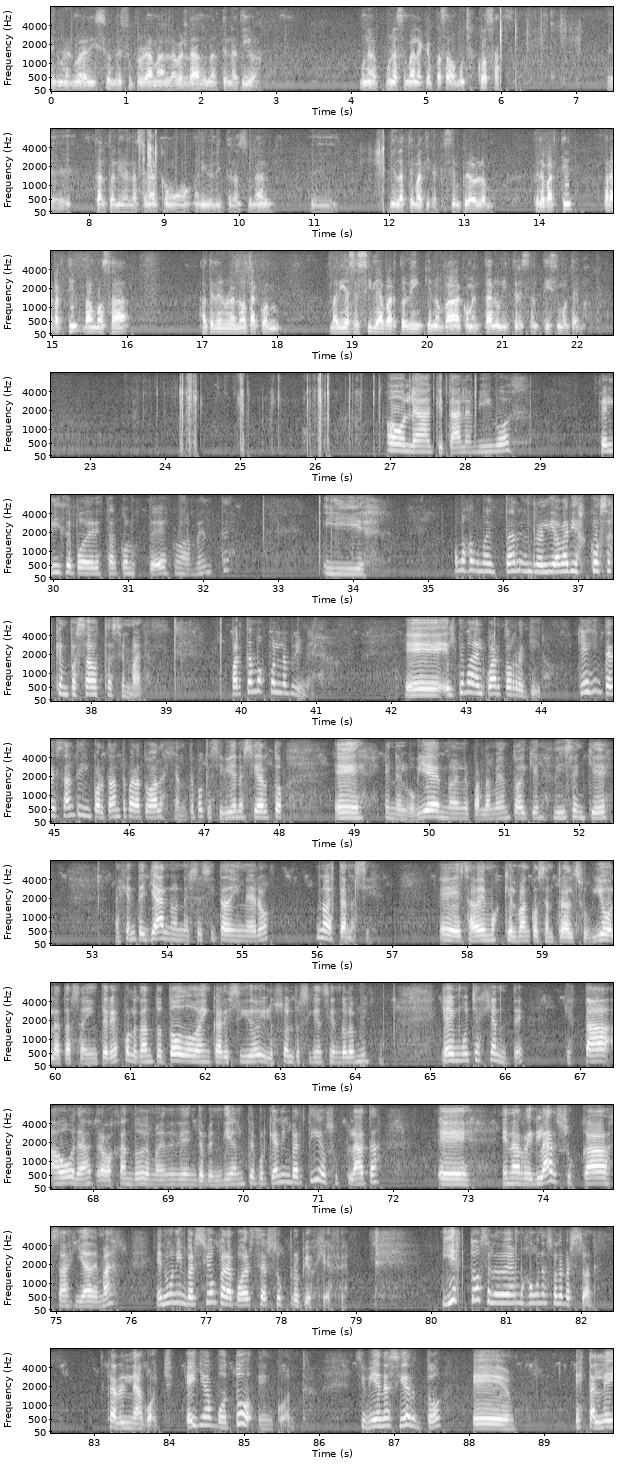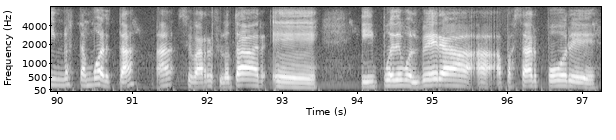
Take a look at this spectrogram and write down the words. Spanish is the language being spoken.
en una nueva edición de su programa La Verdad, una alternativa. Una, semana que han pasado muchas cosas, eh, tanto a nivel nacional como a nivel internacional, eh, y en las temáticas que siempre hablamos. Pero para partir vamos a, a tener una nota con María Cecilia Bartolín que nos va a comentar un interesantísimo tema. Hola, ¿qué tal amigos? Feliz de poder estar con ustedes nuevamente y vamos a comentar en realidad varias cosas que han pasado esta semana. Partamos por la primera, eh, el tema del cuarto retiro, que es interesante e importante para toda la gente, porque si bien es cierto, eh, en el gobierno, en el parlamento, hay quienes dicen que la gente ya no necesita dinero, no es tan así. Eh, sabemos que el Banco Central subió la tasa de interés, por lo tanto todo ha encarecido y los sueldos siguen siendo los mismos. Y hay mucha gente que está ahora trabajando de manera independiente porque han invertido sus plata eh, en arreglar sus casas y además en una inversión para poder ser sus propios jefes. Y esto se lo debemos a una sola persona, Carolina Goch. Ella votó en contra si bien es cierto, eh, esta ley no está muerta, ¿ah? se va a reflotar eh, y puede volver a, pasar eh,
